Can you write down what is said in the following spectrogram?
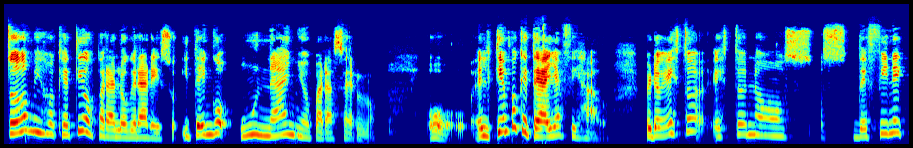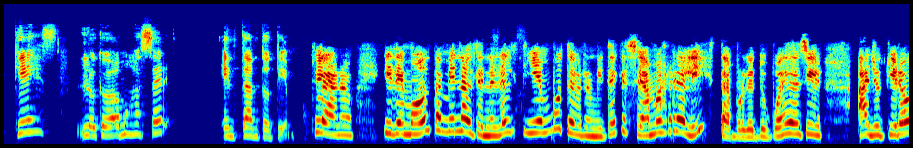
todos mis objetivos para lograr eso y tengo un año para hacerlo o el tiempo que te hayas fijado. Pero esto, esto nos, define qué es lo que vamos a hacer en tanto tiempo. Claro, y de modo también al tener el tiempo te permite que sea más realista, porque tú puedes decir, ah, yo quiero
